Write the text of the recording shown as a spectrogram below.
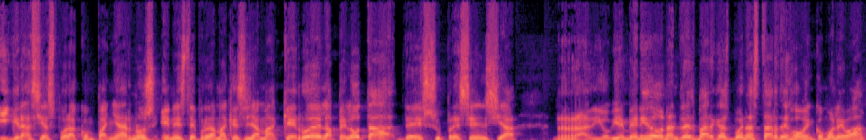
Y gracias por acompañarnos en este programa que se llama Que Ruede la Pelota de su presencia radio. Bienvenido, don Andrés Vargas. Buenas tardes, joven. ¿Cómo le va?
